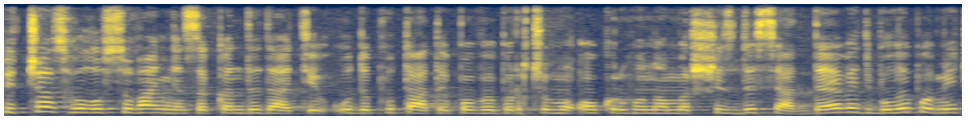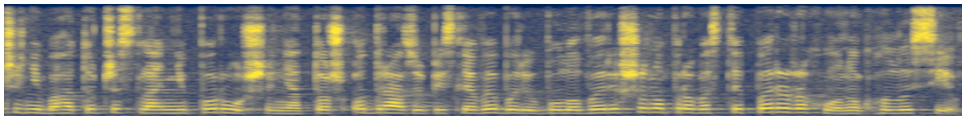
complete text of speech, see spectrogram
Під час голосування за кандидатів у депутати по виборчому округу номер 69 були помічені багаточисленні порушення, тож одразу після виборів було вирішено провести перерахунок голосів.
